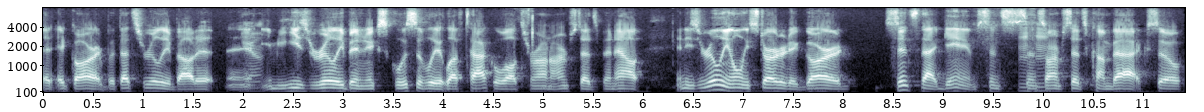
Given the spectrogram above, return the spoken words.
at, at guard, but that's really about it. And, Yeah. I mean, he's really been exclusively at left tackle while Terron Armstead's been out. and he's really only started at guard since that game, since since Mhm. Armstead's come back. So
